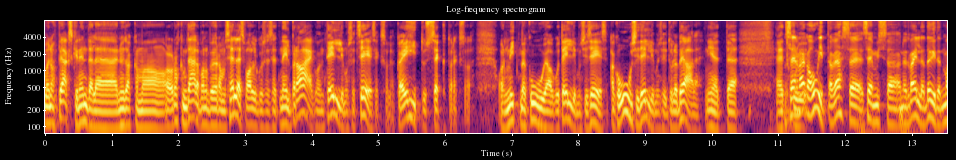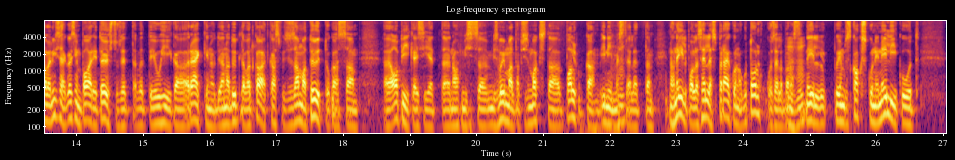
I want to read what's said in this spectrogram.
või noh, peakski nendele nüüd hakkama rohkem tähelepanu pöörama selles valguses, et neil praegu on tellimused sees, eks ole, ka ehitussektor, eks ole. on mitme kuu jagu tellimusi sees, aga uusi tellimusi ei tule peale, nii et, et. see on kui... väga huvitav jah, see, see, mis sa nüüd välja tõid, et ma olen ise ka siin paari tööstusettevõtte juhiga rääkinud ja nad ütlevad ka, et kasvõi seesama töötukassa äh, abikäsi, et noh, mis, mis võimaldab siis maksta palka inimestele, et noh, neil pole sellest praegu nagu tolku, sellepärast mm -hmm. et neil põhimõtteliselt kaks kuni neli kuud Äh,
